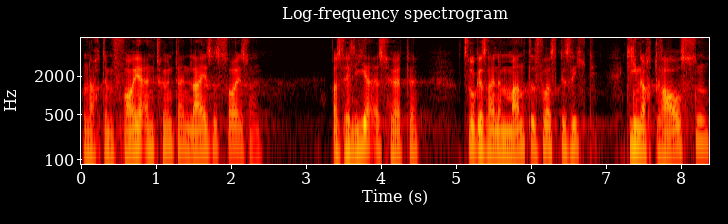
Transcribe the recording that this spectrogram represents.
Und nach dem Feuer ertönte ein leises Säuseln. Als Elia es hörte, zog er seinen Mantel vors Gesicht, ging nach draußen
